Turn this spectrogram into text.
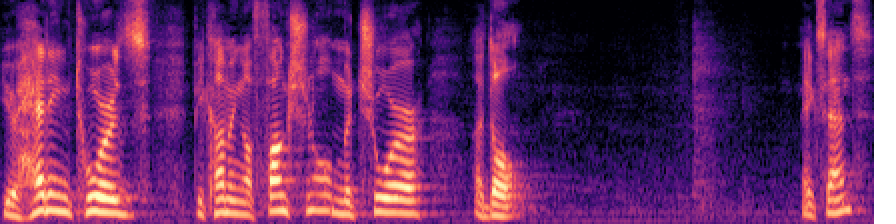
You're heading towards becoming a functional, mature adult. Make sense?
